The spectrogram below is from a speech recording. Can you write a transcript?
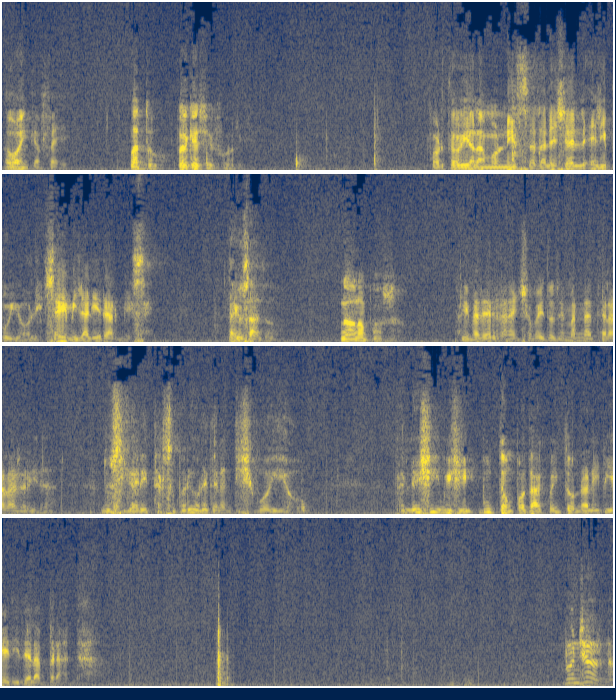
Lo vuoi in caffè? Ma tu, perché sei fuori? Porto via la monnezza dalle celle e li puioli. 6.000 lire al mese. L'hai usato? No, non posso. Prima del rancio vedo te mannate alla latrina. Due sigarette al superiore te l'anticipo io. Per le cimici butta un po' d'acqua intorno ai piedi della branda. Buongiorno,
